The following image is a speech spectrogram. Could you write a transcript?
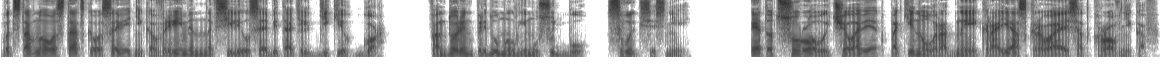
В отставного статского советника временно вселился обитатель Диких гор. Фандорин придумал ему судьбу, свыкся с ней. Этот суровый человек покинул родные края, скрываясь от кровников.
